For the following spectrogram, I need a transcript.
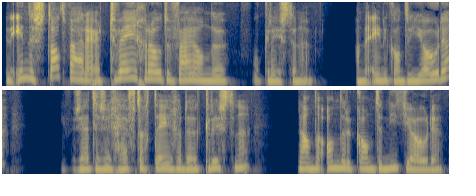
en in de stad waren er twee grote vijanden voor christenen. Aan de ene kant de Joden, die verzetten zich heftig tegen de christenen, en aan de andere kant de niet-Joden.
